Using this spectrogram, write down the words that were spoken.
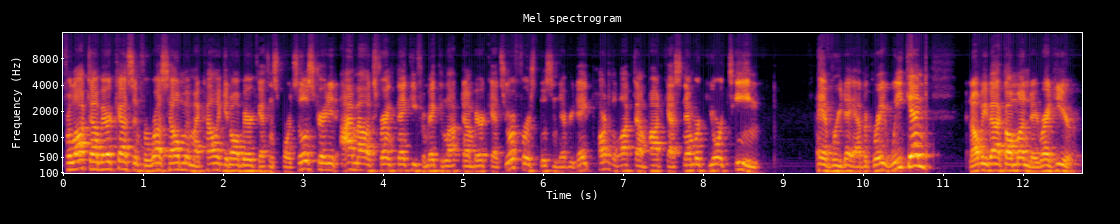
For Locked On Bearcats and for Russ Heltman, my colleague at All Bearcats and Sports Illustrated, I'm Alex Frank. Thank you for making Locked On Bearcats your first listen every day, part of the Locked On Podcast Network, your team every day. Have a great weekend, and I'll be back on Monday right here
